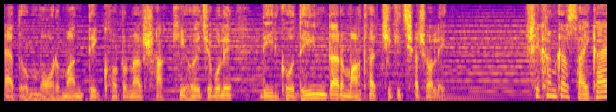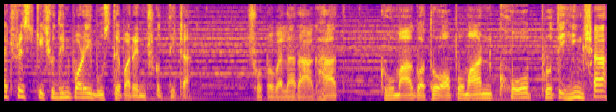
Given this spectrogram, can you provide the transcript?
এত মর্মান্তিক ঘটনার সাক্ষী হয়েছে বলে দীর্ঘদিন তার মাথার চিকিৎসা চলে। সেখানকার সাইকায়াট্রিস্ট কিছুদিন পরেই বুঝতে পারেন সত্যিটা। ছোটবেলার আঘাত ক্রমাগত অপমান ক্ষোভ প্রতিহিংসা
